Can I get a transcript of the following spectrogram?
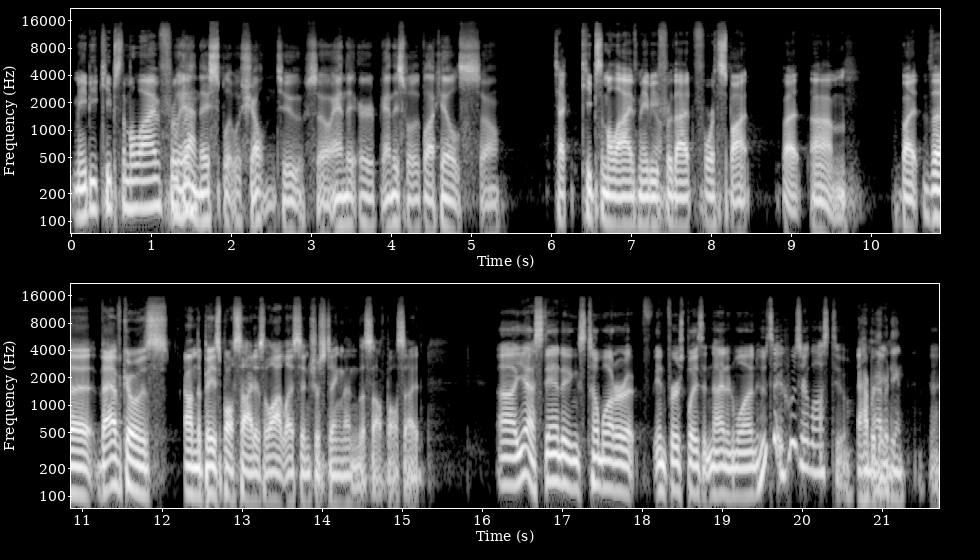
maybe keeps them alive for Well, the yeah, and they split with Shelton too. So and they or and they split with Black Hills. So tech keeps them alive maybe for that fourth spot. But um, but the the Evcos on the baseball side is a lot less interesting than the softball side. Uh, yeah, standings. Tumwater at, in first place at nine and one. Who's it, who's their loss to? Aberdeen. Aberdeen. Okay.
